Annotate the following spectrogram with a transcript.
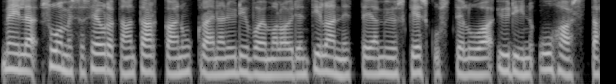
Meillä Suomessa seurataan tarkkaan Ukrainan ydinvoimaloiden tilannetta ja myös keskustelua ydinuhasta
